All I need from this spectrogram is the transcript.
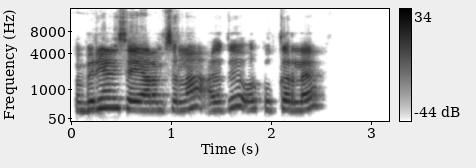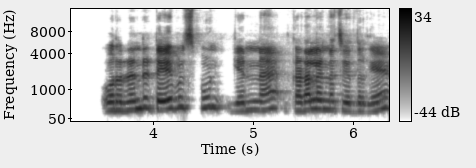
இப்போ பிரியாணி செய்ய ஆரம்பிச்சிடலாம். அதுக்கு ஒரு குக்கரில் ஒரு ரெண்டு டேபிள் ஸ்பூன் எண்ணெய் கடலெண்ணெய் சேர்த்துருக்கேன்.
